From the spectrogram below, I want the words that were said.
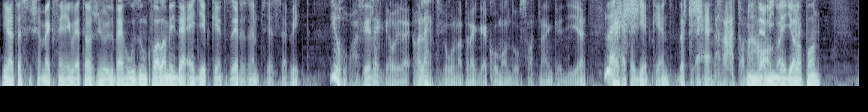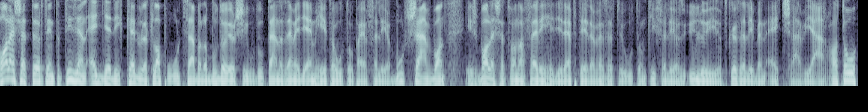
illetve meg fenyegvet a zsült behúzunk valami, de egyébként azért ez nem célszerű itt. Jó, azért reggel, hogy le- lehet, hogy holnap reggel kommandózhatnánk egy ilyet. Lehet De egyébként. De cs- Lehet. rátom már Minden, mindegy alapon. Baleset történt a 11. kerület Lapó utcában a Budaörsi út után az M1 M7 autópálya felé a buszsávban, és baleset van a Ferihegyi reptérre vezető úton kifelé az ülői út közelében egy sáv járható.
